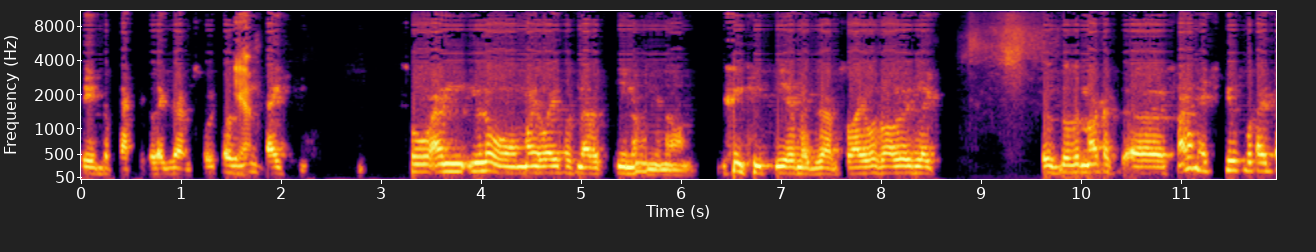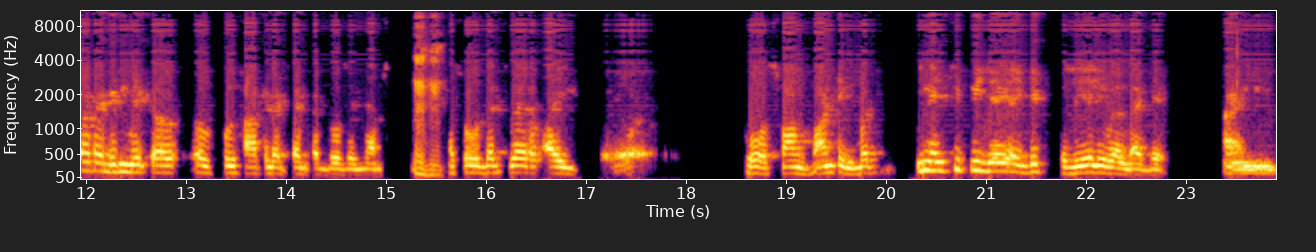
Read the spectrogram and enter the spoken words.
say in the practical exam. So it was Yeah. really dicey. So and you know, my wife was never keen on you know CM exam, so I was always like, those are not a uh, it's not an excuse, but I thought I didn't make a, a full-hearted attempt at those exams. hmm So that's where I uh, was found wanting. But in SGPGI, I did really well that day. And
